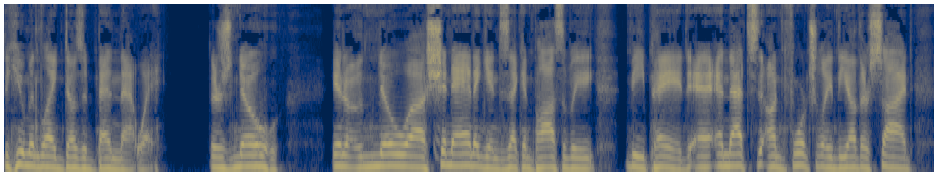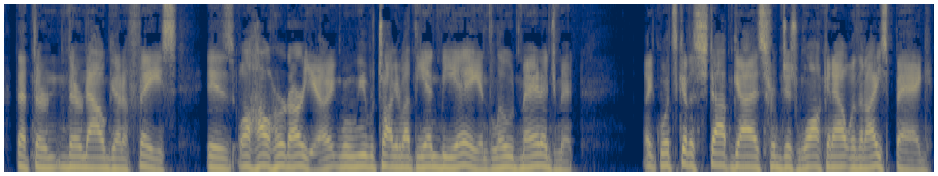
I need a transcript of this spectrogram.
the human leg doesn't bend that way. There's no, you know, no uh, shenanigans that can possibly be paid, and, and that's unfortunately the other side that they're they're now going to face. Is well, how hurt are you? When we were talking about the NBA and load management, like what's going to stop guys from just walking out with an ice bag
